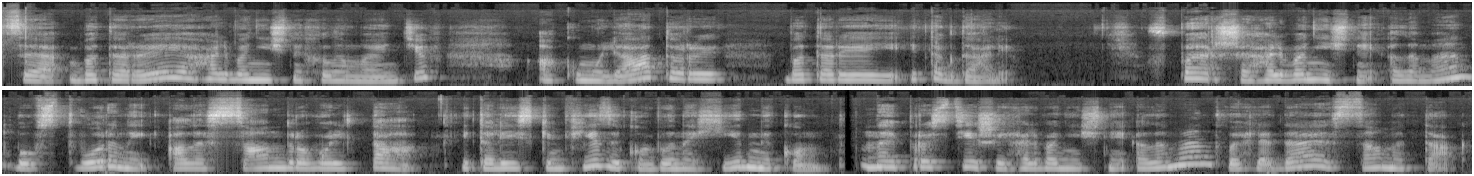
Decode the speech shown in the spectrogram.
Це батарея гальванічних елементів, акумулятори батареї і так далі. Вперше гальванічний елемент був створений Алессандро Вольта, італійським фізиком, винахідником. Найпростіший гальванічний елемент виглядає саме так:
